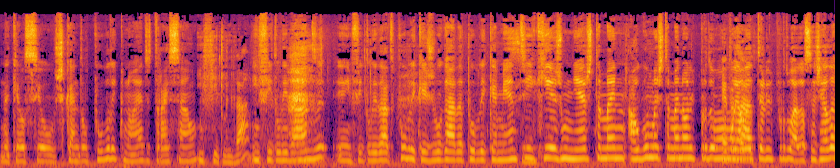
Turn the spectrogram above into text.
naquele seu escândalo público, não é? De traição. Infidelidade. Infidelidade, infidelidade pública e julgada publicamente Sim. e que as mulheres também, algumas também não lhe perdoam é ela ter-lhe perdoado. Ou seja, ela,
